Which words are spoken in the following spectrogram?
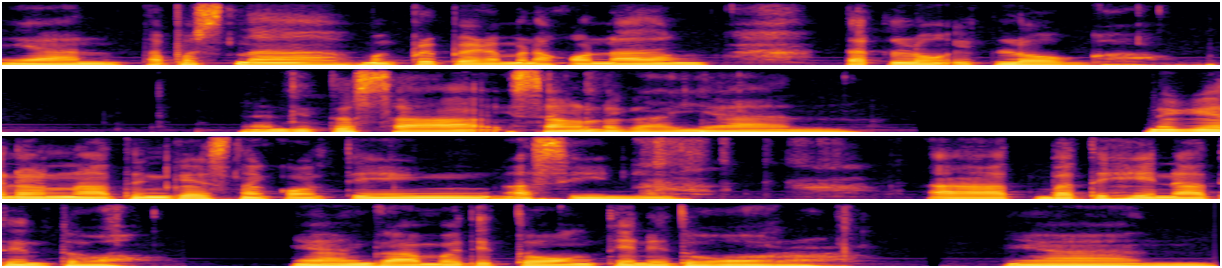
Ayan, tapos na. Mag-prepare naman ako ng tatlong itlog. Ayan, dito sa isang lagayan. Lagyan lang natin guys ng konting asin. At batihin natin to. Ayan, gamit itong tinidor. Ayan.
